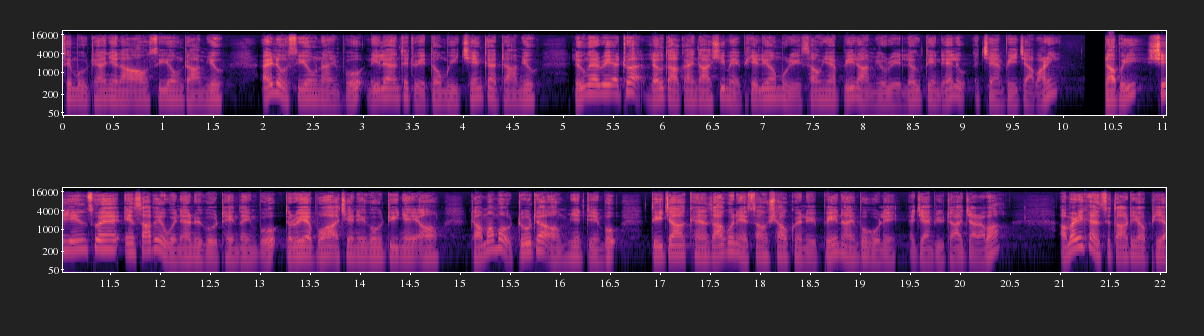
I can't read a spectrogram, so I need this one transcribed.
စစ်မှုထမ်းကျင်လာအောင်စီယုံတာမျိုးအဲ့လိုစီယုံနိုင်ဖို့နီလန်အသစ်တွေတုံးပြီးချင်းကပ်တာမျိုးလူငယ်တွေအတွက်လောက်တာကိုင်းတာရှိမဲ့ဖြေလျော့မှုတွေဆောင်ရွက်ပေးတာမျိုးတွေလုပ်တင်တယ်လို့အကြံပေးကြပါတယ်နောက်ပြီးရှီရင်ဆွဲအင်စားပေဝန်ထမ်းတွေကိုထိမ့်သိမ့်ဖို့သူတို့ရဲ့ဘဝအခြေအနေကိုတည်ငြိမ်အောင်ဒါမှမဟုတ်တိုးတက်အောင်မြင့်တင်ဖို့တေချာခံစား권နဲ့စောင့်ရှောက်ခွင့်တွေပေးနိုင်ဖို့ကိုလည်းအကြံပြုထားကြတာပါအမေရိကန်စစ်သားတယောက်ဖြစ်ရ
